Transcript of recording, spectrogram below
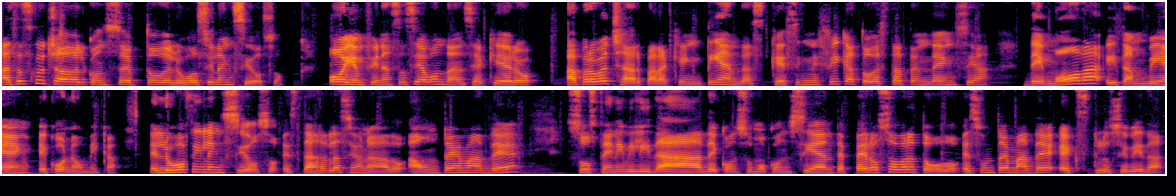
¿Has escuchado el concepto de lujo silencioso? Hoy en Finanzas y Abundancia quiero aprovechar para que entiendas qué significa toda esta tendencia de moda y también económica. El lujo silencioso está relacionado a un tema de sostenibilidad, de consumo consciente, pero sobre todo es un tema de exclusividad.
